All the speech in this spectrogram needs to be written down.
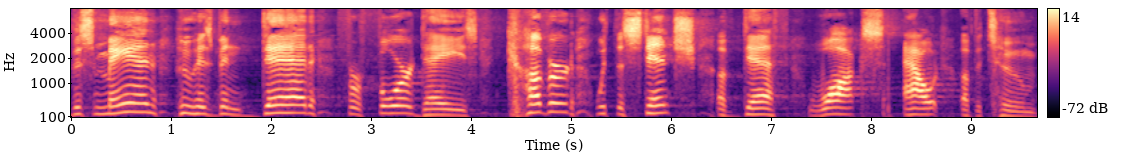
this man who has been dead for four days, covered with the stench of death, walks out of the tomb.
